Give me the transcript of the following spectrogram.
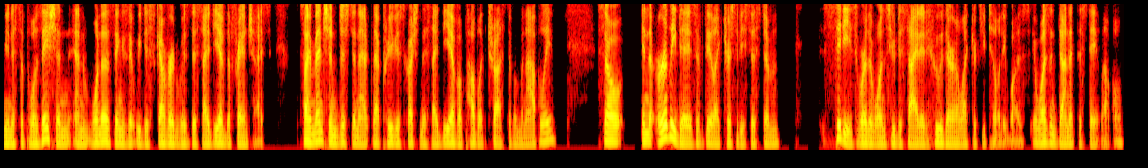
municipalization and one of the things that we discovered was this idea of the franchise. So i mentioned just in that, that previous question this idea of a public trust of a monopoly. So in the early days of the electricity system cities were the ones who decided who their electric utility was. It wasn't done at the state level.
